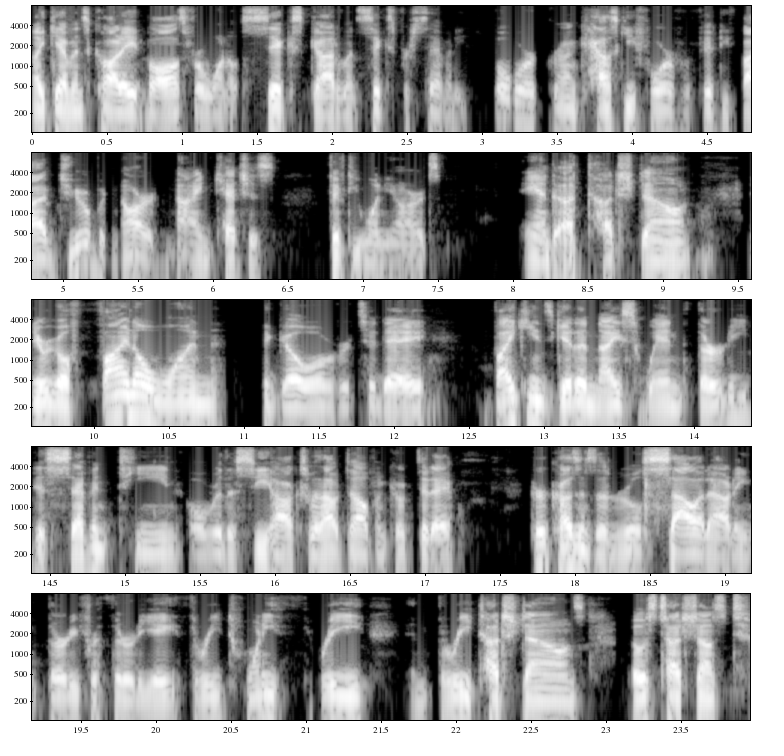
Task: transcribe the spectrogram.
Mike Evans caught eight balls for 106, Godwin six for 74, Gronkowski four for 55, Gio Bernard nine catches, 51 yards, and a touchdown. Here we go, final one to go over today. Vikings get a nice win, 30 to 17 over the Seahawks without Dalvin Cook today. Kirk Cousins a real solid outing, 30 for 38, 323 and three touchdowns. Those touchdowns t-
